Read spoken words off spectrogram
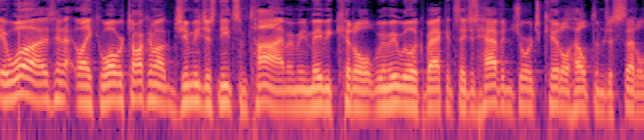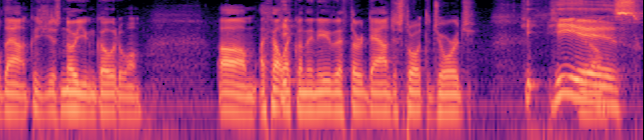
It was, and like while we're talking about Jimmy just needs some time. I mean, maybe Kittle. Maybe we look back and say just having George Kittle helped him just settle down because you just know you can go to him. Um, I felt he, like when they needed a third down, just throw it to George. He he is. Know?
